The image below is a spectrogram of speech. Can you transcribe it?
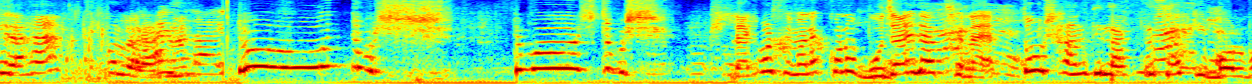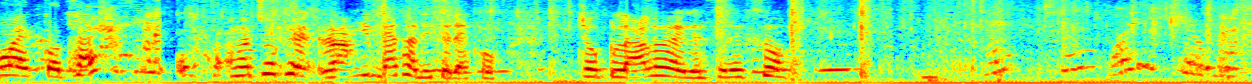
পাখিরা হ্যাঁ হ্যাঁ? দেখো মানে কোনো বোঝাই যাচ্ছে না এত শান্তি লাগতেছে কি বলব এক কথা আমার চোখে রাহিম ব্যথা দিছে দেখো। চোখ লাল হয়ে গেছে দেখছ? দেখছ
